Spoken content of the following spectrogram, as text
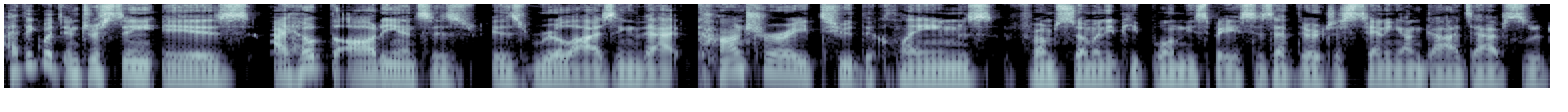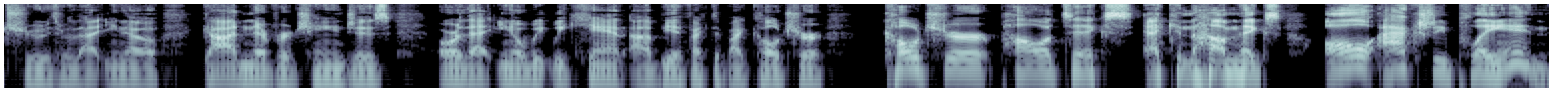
I think what's interesting is I hope the audience is is realizing that contrary to the claims from so many people in these spaces that they're just standing on God's absolute truth or that you know God never changes or that you know we, we can't uh, be affected by culture culture, politics, economics all actually play in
